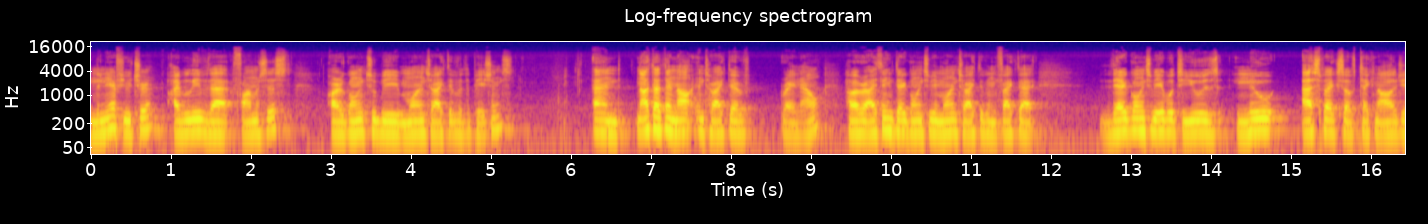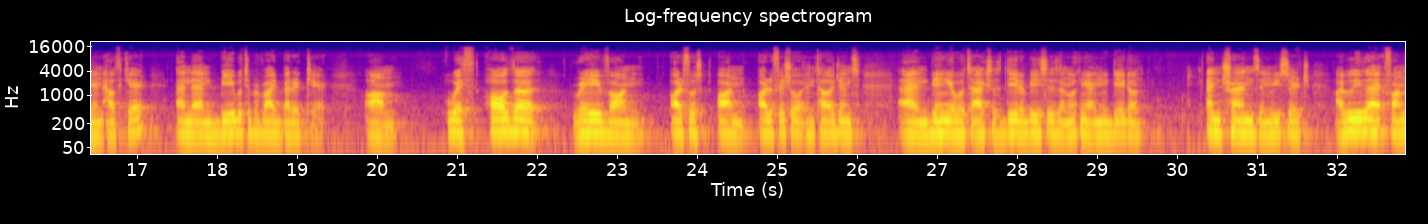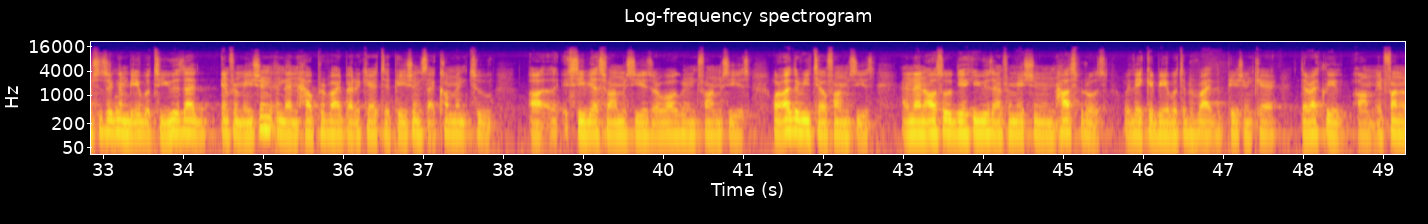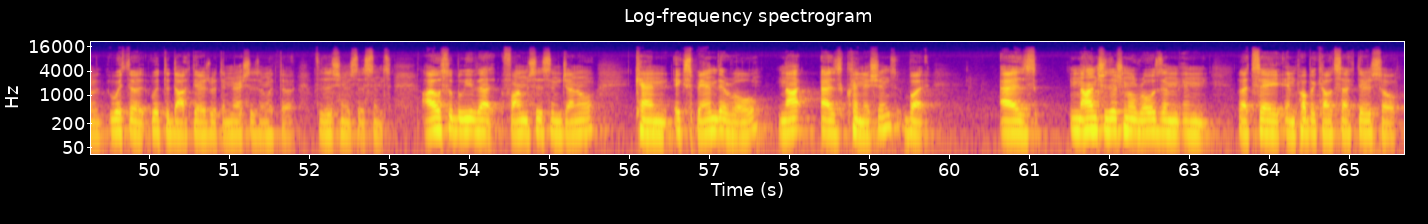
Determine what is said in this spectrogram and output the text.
in the near future, I believe that pharmacists are going to be more interactive with the patients. And not that they're not interactive right now, however, I think they're going to be more interactive in the fact that they're going to be able to use new aspects of technology in healthcare and then be able to provide better care. Um, with all the rave on artificial, on artificial intelligence and being able to access databases and looking at new data and trends and research, I believe that pharmacists are going to be able to use that information and then help provide better care to patients that come into uh, CVS pharmacies or Walgreens pharmacies or other retail pharmacies. And then also they could use that information in hospitals where they could be able to provide the patient care directly um, in front of with the with the doctors, with the nurses, and with the physician assistants. I also believe that pharmacists in general can expand their role not as clinicians but as non-traditional roles in, in let's say in public health sectors. So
